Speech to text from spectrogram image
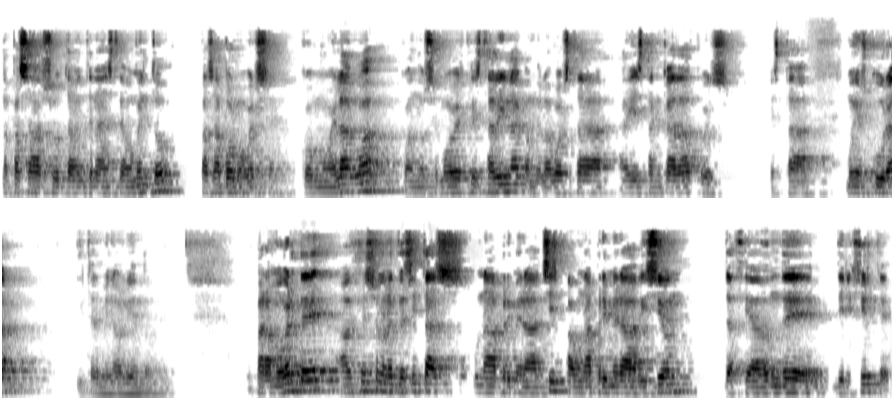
no pasa absolutamente nada en este momento, pasa por moverse. Como el agua, cuando se mueve cristalina, cuando el agua está ahí estancada, pues está muy oscura y termina oliendo. Para moverte, a veces solo necesitas una primera chispa, una primera visión de hacia dónde dirigirte.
